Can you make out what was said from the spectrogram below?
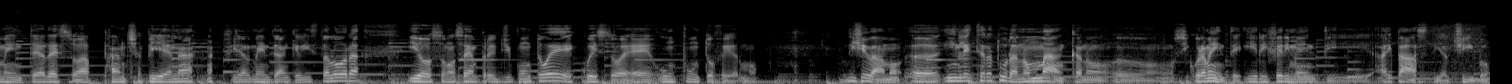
Nuovamente, adesso a pancia piena, finalmente anche vista l'ora. Io sono sempre G.E e questo è un punto fermo. Dicevamo, eh, in letteratura non mancano eh, sicuramente i riferimenti ai pasti, al cibo.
